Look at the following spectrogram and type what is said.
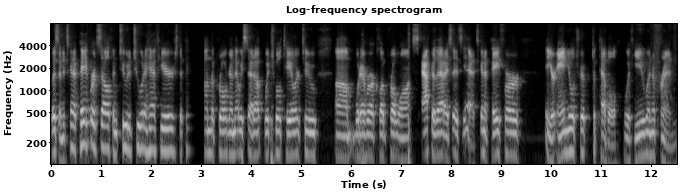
listen, it's going to pay for itself in two to two and a half years, depending on the program that we set up, which will tailor to um, whatever our club pro wants. After that, I say it's yeah, it's going to pay for your annual trip to Pebble with you and a friend.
